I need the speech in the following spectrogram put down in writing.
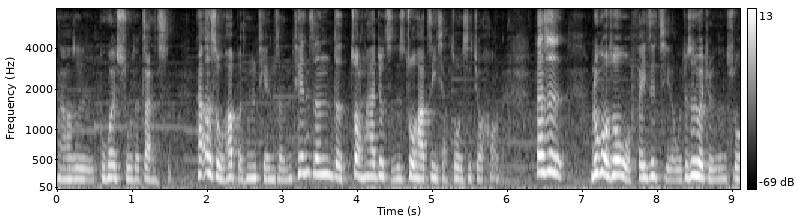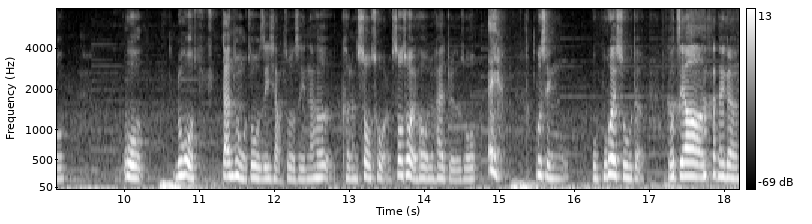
然后是不会输的战士。那二十五号本身是天真，天真的状态就只是做他自己想做的事就好了。但是如果说我非自己了，我就是会觉得说，我如果单纯我做我自己想做的事情，然后可能受挫了，受挫以后我就开始觉得说，哎、不行，我不会输的，我只要那个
